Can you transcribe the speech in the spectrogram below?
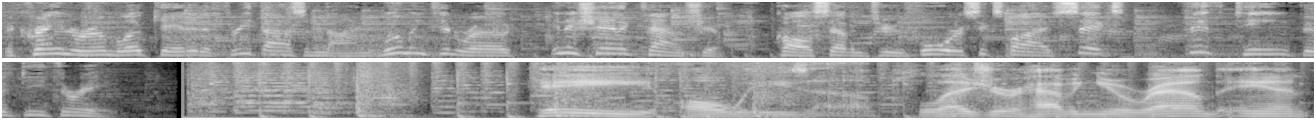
The Crane Room located at 3009 Wilmington Road in Neshannock Township. Call 724-656-1553. Hey, always a pleasure having you around. And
